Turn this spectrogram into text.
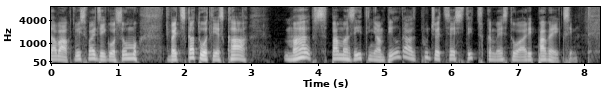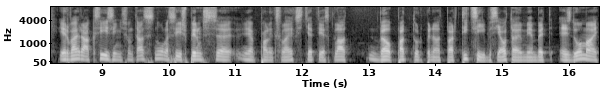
savāktu visu vajadzīgo summu, bet skatoties, kā maz pamazītiņām pildās budžets, es ticu, ka mēs to arī paveiksim. Ir vairākas īziņas, un tās nolasīšu pirms, ja paliks laiks ķerties klāt, vēl pat turpināt par ticības jautājumiem, bet es domāju,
